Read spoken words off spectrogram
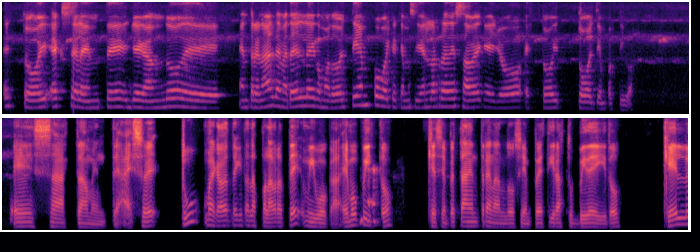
Estoy excelente, llegando de entrenar, de meterle como todo el tiempo, porque el que me sigue en las redes sabe que yo estoy todo el tiempo activa. Exactamente, a eso es. Tú me acabas de quitar las palabras de mi boca. Hemos visto que siempre estás entrenando, siempre tiras tus videitos. ¿Qué es lo,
